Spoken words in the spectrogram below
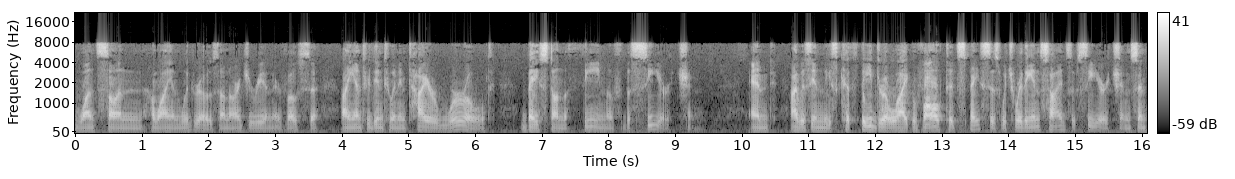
once on Hawaiian woodrose on Argyreia nervosa, I entered into an entire world based on the theme of the sea urchin. And I was in these cathedral-like vaulted spaces, which were the insides of sea urchins. And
